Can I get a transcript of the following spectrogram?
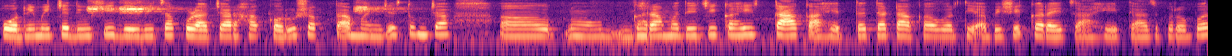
पौर्णिमेच्या दिवशी देवीचा कुळाचार हा करू शकता. म्हणजेच तुमच्या घरामध्ये जी काही टाक आहेत तर त्या टाकावरती अभिषेक करायचा आहे. त्याचबरोबर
